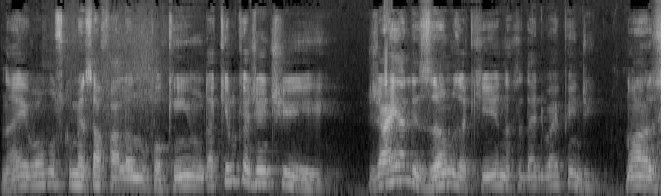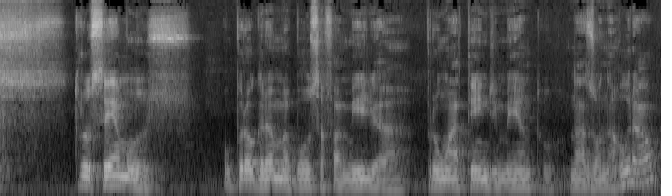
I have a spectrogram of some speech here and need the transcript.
né? E vamos começar falando um pouquinho daquilo que a gente já realizamos aqui na cidade de Baipendi. Nós trouxemos o programa Bolsa Família para um atendimento na zona rural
